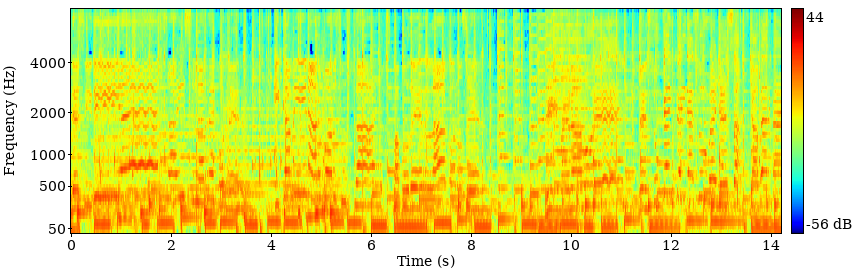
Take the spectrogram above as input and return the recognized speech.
decidí esa isla recorrer y caminar por sus calles para poderla conocer. Y me enamoré de su gente y de su belleza. Y haberme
